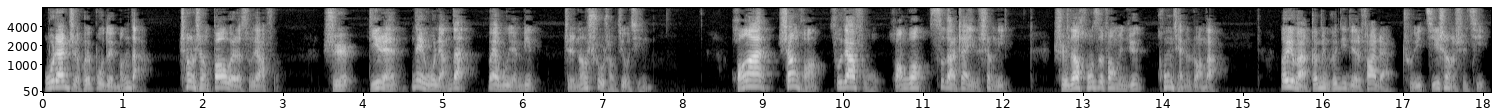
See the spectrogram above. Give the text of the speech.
吴展指挥部队猛打，乘胜包围了苏家府，使敌人内无粮弹，外无援兵。只能束手就擒。黄安、商黄、苏家府、黄光四大战役的胜利，使得红四方面军空前的壮大，鄂豫皖革命根据地的发展处于极盛时期。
